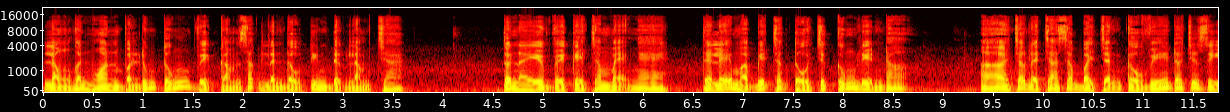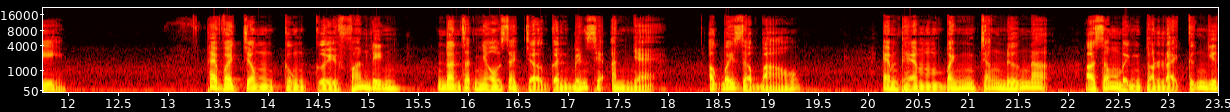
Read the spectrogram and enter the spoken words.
Lòng hân hoan và lúng túng vì cảm giác lần đầu tiên được làm cha. Tối nay về kể cho mẹ nghe Thể lễ mà biết chắc tổ chức cúng liền đó. À chắc là cha sẽ bày trận cầu vía đó chứ gì. Hai vợ chồng cùng cười phá lên, Đoàn dắt nhau ra chợ gần bến xe ăn nhẹ. Ốc bấy giờ bảo, Em thèm bánh trắng nướng đó. Ở xóm mình toàn loại cứng như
